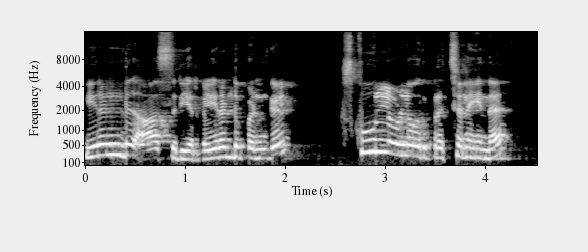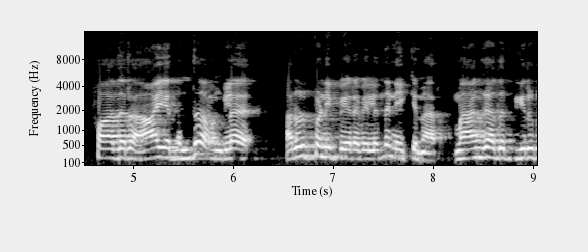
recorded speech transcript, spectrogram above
இரண்டு ஆசிரியர்கள் இரண்டு பெண்கள் ஸ்கூல்ல உள்ள ஒரு பிரச்சனையின ஃபாதர் ஆயர் வந்து அவங்கள அருள்பணி பேரவையில இருந்து நீக்கினார். நாங்க அதுக்கு இரு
